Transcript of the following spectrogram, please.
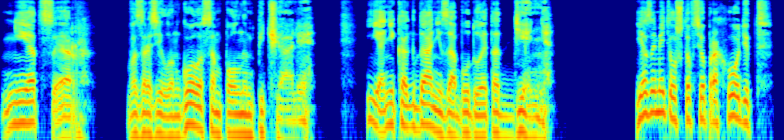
«Нет, сэр», — возразил он голосом, полным печали. «Я никогда не забуду этот день». Я заметил, что все проходит,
